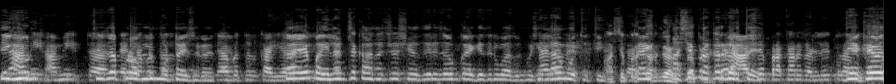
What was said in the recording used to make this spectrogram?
ते घेऊन त्याचा प्रॉब्लेम मोठा आहे सगळा त्याबद्दल काय महिलांच्या कानाच्या शेजारी जाऊन काय काहीतरी वाजवून म्हणजे लांब होतं ते. असे प्रकार असे प्रकार घडले देखावे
